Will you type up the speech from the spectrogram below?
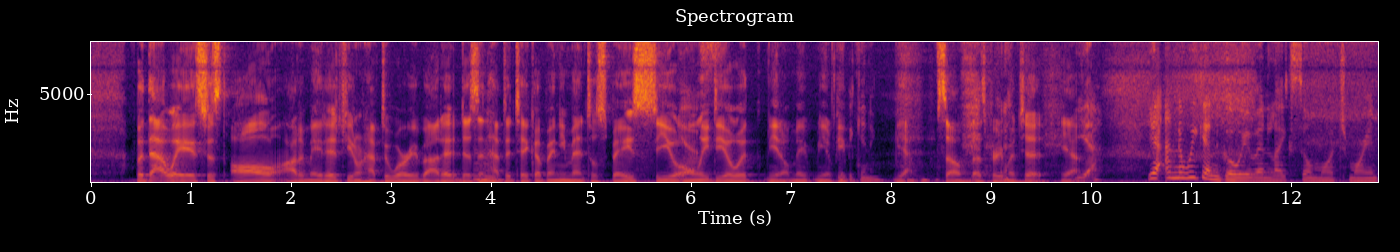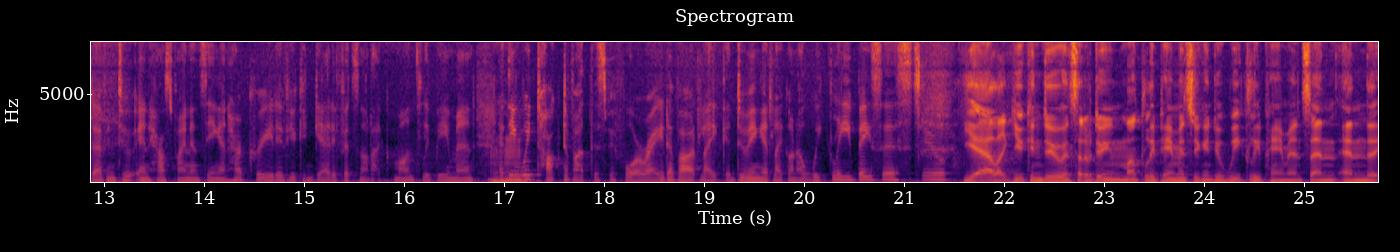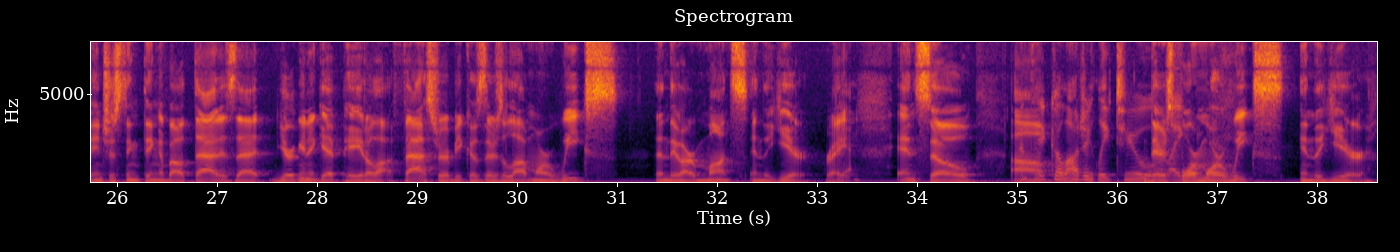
But that way it's just all automated. You don't have to worry about it. It doesn't have to take up any mental space. So you Mm-hmm. Yes. only deal with you know maybe you know people. beginning. Yeah. So that's pretty much it. Yeah. Yeah. Yeah, and we can go even like so much more in depth into in-house financing and how creative you can get if it's not like monthly payment. I Mm-hmm. think we talked about this before, right? About like doing it like on a weekly basis too. Yeah, like you can do instead of doing monthly payments, you can do weekly payments. And and the interesting thing about that is that you're going to get paid a lot faster because there's a lot more weeks than there are months in the year, right? Yeah. And so And um, psychologically too. there's like- four more weeks in the year.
